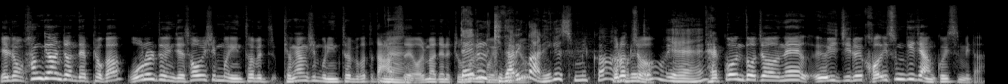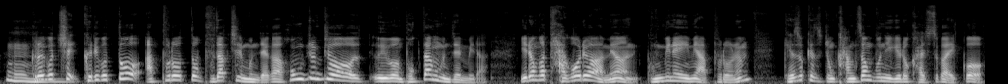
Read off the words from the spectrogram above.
예를 들면 황교안 전 대표가 오늘도 이제 서울신문 인터뷰, 경향신문 인터뷰가 또 나왔어요. 네. 얼마 전에 조선일보 때를 기다린. 거 아니겠습니까? 그렇죠. 예. 대권 도전의 의지를 거의 숨기지 않고 있습니다. 음. 그리고 그리고 또 앞으로 또 부닥칠 문제가 홍준표 의원 복당 문제입니다. 이런 거 다 고려하면 국민의힘이 앞으로는 계속해서 좀 강성 분위기로 갈 수가 있고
